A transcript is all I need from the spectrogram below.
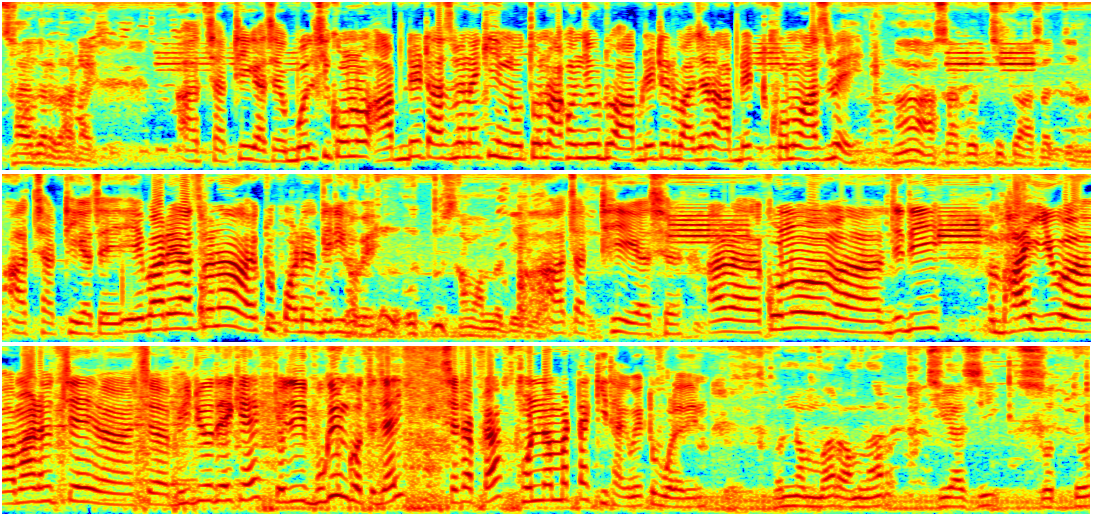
সাহেবের ঘাট আছে। আচ্ছা ঠিক আছে। বলছি কোনো আপডেট আসবে নাকি? নতুন এখন যেহেতু আপডেটের বাজার আপডেট কোনো আসবে? হ্যাঁ আশা করছি তো আসার জন্য। আচ্ছা ঠিক আছে। এবারে আসবে না একটু পরে দেরি হবে? একটু সামান্য দেরি আচ্ছা ঠিক আছে। আর কোনো যদি ভাই ইউ আমার হচ্ছে ভিডিও দেখে কেউ যদি বুকিং করতে যায় সেটআপটা ফোন নাম্বারটা কি থাকবে? একটু বলে দিন। ফোন নাম্বার আপনার ছিয়াশি সত্তর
